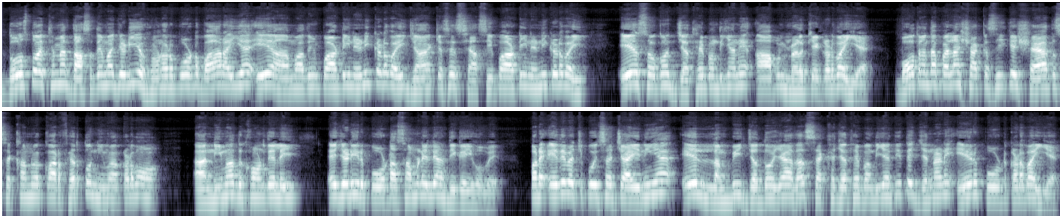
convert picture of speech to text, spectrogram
ਦੋਸਤੋ ਇੱਥੇ ਮੈਂ ਦੱਸ ਦੇਵਾਂ ਜਿਹੜੀ ਇਹ ਹੁਣ ਰਿਪੋਰਟ ਬਾਹਰ ਆਈ ਹੈ ਇਹ ਆਮ ਆਦਮੀ ਪਾਰਟੀ ਨੇ ਨਹੀਂ ਕਢਵਾਈ ਜਾਂ ਕਿਸੇ ਸਿਆਸੀ ਪਾਰਟੀ ਨੇ ਨਹੀਂ ਕਢਵਾਈ। ਇਹ ਸਗੋਂ ਜਥੇਬੰਦੀਆਂ ਨੇ ਆਪ ਮਿਲ ਕੇ ਕਢਵਾਈ ਹੈ। ਬਹੁਤਿਆਂ ਦਾ ਪਹਿਲਾਂ ਸ਼ੱਕ ਸੀ ਕਿ ਸ਼ਾਇਦ ਸਿੱਖਾਂ ਨੂੰ ਇੱਕ ਵਾਰ ਫਿਰ ਤੋਂ ਨੀਵਾ ਕਢਵਾਉਣ ਅ, ਨੀਵਾਂ ਦਿਖਾਉਣ ਦੇ ਲਈ ਇਹ ਜਿਹੜੀ ਰਿਪੋਰਟ ਆ ਸਾਹਮਣੇ ਲਿਆਂਦੀ ਗਈ ਹੋਵੇ। ਪਰ ਇਹਦੇ ਵਿੱਚ ਕੋਈ ਸੱਚਾਈ ਨਹੀਂ ਹੈ। ਇਹ ਲੰਬੀ ਜਦੋਜਹਿਦ ਆ ਸਿੱਖ ਜਥੇਬੰਦੀਆਂ ਦੀ ਤੇ ਜਿਨ੍ਹਾਂ ਨੇ ਇਹ ਰਿਪੋਰਟ ਕਢਵਾਈ ਹੈ।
